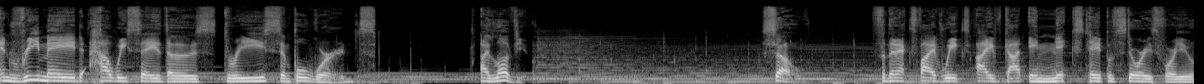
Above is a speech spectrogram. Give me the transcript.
and remade how we say those three simple words I love you. So, for the next five weeks, I've got a mixtape of stories for you.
